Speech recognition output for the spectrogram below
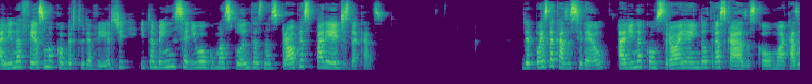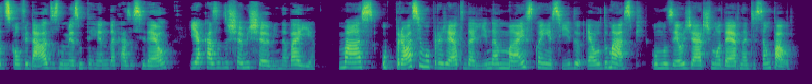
A Lina fez uma cobertura verde e também inseriu algumas plantas nas próprias paredes da casa. Depois da Casa Cirel, a Lina constrói ainda outras casas, como a Casa dos Convidados, no mesmo terreno da Casa Cirel, e a Casa do Chame Chame, na Bahia. Mas o próximo projeto da Lina mais conhecido é o do MASP, o Museu de Arte Moderna de São Paulo.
